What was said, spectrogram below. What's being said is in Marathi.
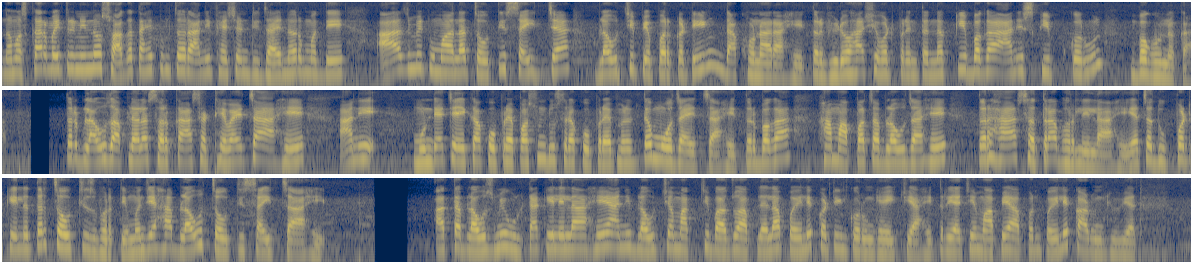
नमस्कार मैत्रिणींनो स्वागत आहे तुमचं राणी फॅशन डिझायनरमध्ये आज मी तुम्हाला चौतीस साईजच्या ब्लाऊजची पेपर कटिंग दाखवणार आहे. तर व्हिडिओ हा शेवटपर्यंत नक्की बघा आणि स्किप करून बघू नका. तर ब्लाऊज आपल्याला सरका असा ठेवायचा आहे आणि मुंड्याच्या एका कोपऱ्यापासून दुसऱ्या कोपऱ्यापर्यंत मोजायचा आहे. तर बघा हा मापाचा ब्लाऊज आहे. तर हा सतरा भरलेला आहे. याचा दुप्पट केलं तर चौतीस भरते. म्हणजे हा ब्लाऊज चौतीस साईजचा आहे. आता ब्लाऊज मी उलटा केलेला आहे आणि ब्लाऊजच्या मागची बाजू आपल्याला पहिले कटिंग करून घ्यायची आहे. तर याचे मापे आपण पहिले काढून घेऊयात.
